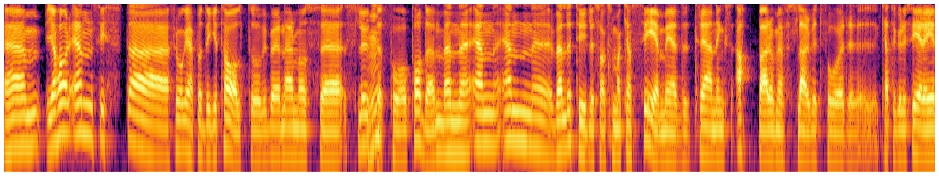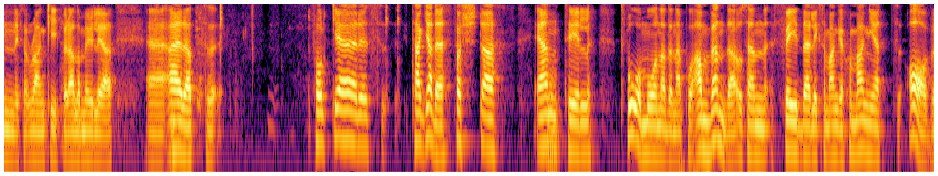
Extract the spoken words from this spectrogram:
Um, jag har en sista fråga här på digitalt och vi börjar närma oss uh, slutet mm. på podden. Men uh, en, en uh, väldigt tydlig sak som man kan se med träningsappar om jag slarvigt får kategorisera in liksom Runkeeper, alla möjliga. är att folk är taggade första en mm. till två månaderna på att använda och sen fejdar liksom engagemanget av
